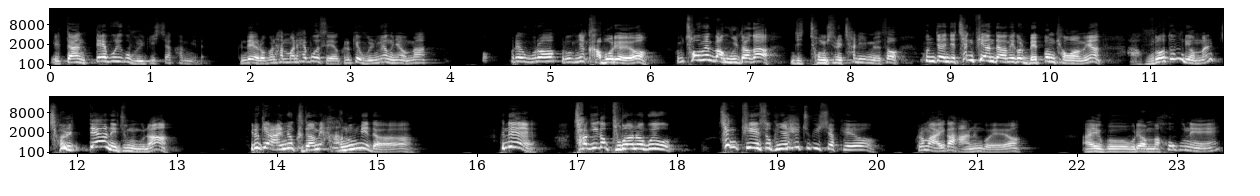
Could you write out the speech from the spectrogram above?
일단 떼부리고 울기 시작합니다. 근데 여러분 한번 해보세요. 그렇게 울면 그냥 엄마, 어, 그래, 울어. 그리고 그냥 가버려요. 그럼 처음엔 막 울다가 이제 정신을 차리면서 혼자 이제 창피한 다음에 그걸 몇 번 경험하면, 아, 울어도 우리 엄마는 절대 안 해주는구나. 이렇게 알면 그 다음에 안 웁니다. 근데 자기가 불안하고 창피해서 그냥 해주기 시작해요. 그럼 아이가 아는 거예요. 아이고, 우리 엄마 호구네.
